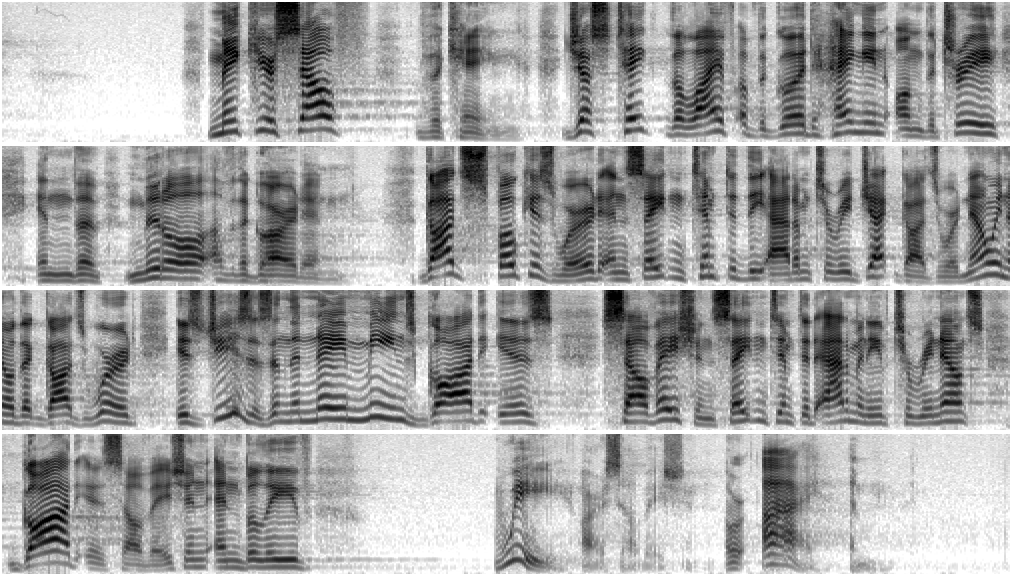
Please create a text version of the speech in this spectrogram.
Make yourself the king. Just take the life of the good hanging on the tree in the middle of the garden. God spoke his word, and Satan tempted the Adam to reject God's word. Now we know that God's word is Jesus, and the name means God is salvation. Satan tempted Adam and Eve to renounce God is salvation and believe we are salvation, or I am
